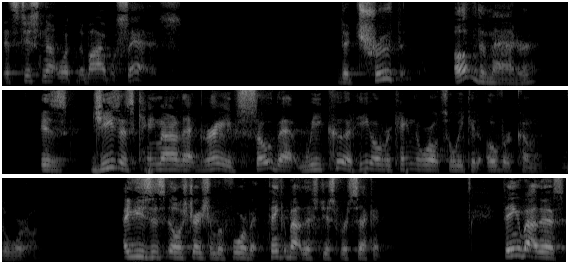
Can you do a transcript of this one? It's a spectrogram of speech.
That's just not what the Bible says. The truth of the matter is Jesus came out of that grave so that we could. He overcame the world so we could overcome the world. I used this illustration before, but think about this just for a second. Think about this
